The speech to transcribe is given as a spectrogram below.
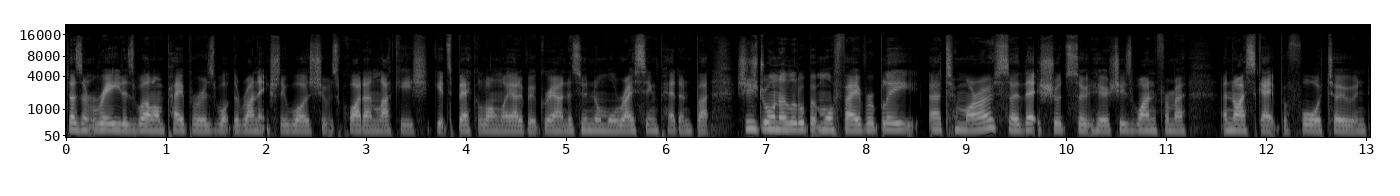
doesn't read as well on paper as what the run actually was. She was quite unlucky. She gets back a long way out of her ground as her normal racing pattern, but she's drawn a little bit more favourably uh, tomorrow, so that should suit her. She's won from a, a nice gate before too, and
